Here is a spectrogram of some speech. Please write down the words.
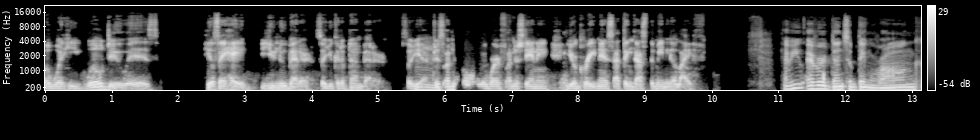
But what he will do is he'll say, hey, you knew better, so you could have done better. So yeah, mm. just understanding your worth, understanding your greatness. I think that's the meaning of life. Have you ever done something wrong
